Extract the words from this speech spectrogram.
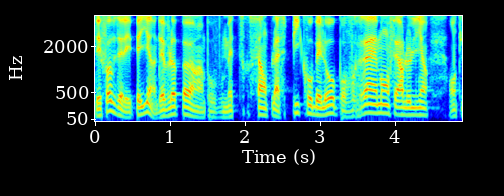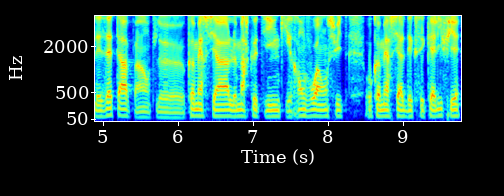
Des fois, vous allez payer un développeur hein, pour vous mettre ça en place picobello pour vraiment faire le lien entre les étapes, hein, entre le commercial, le marketing, qui renvoie ensuite au commercial dès que c'est qualifié.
